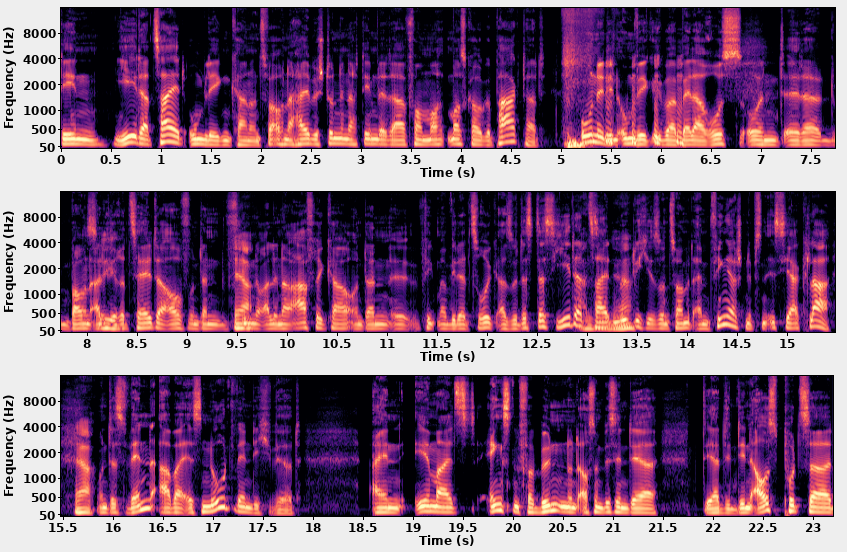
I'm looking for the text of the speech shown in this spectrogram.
den jederzeit umlegen kann und zwar auch eine halbe Stunde, nachdem der da vor Mo Moskau geparkt hat, ohne den Umweg über Belarus und äh, da bauen alle ihre Zelte auf und dann fliegen ja. noch alle nach Afrika und dann äh, fliegt man wieder zurück. Also dass das jederzeit Wahnsinn, möglich ist und zwar mit einem Fingerschnipsen ist ja klar. Ja. Und dass wenn aber es notwendig wird, einen ehemals engsten Verbündeten und auch so ein bisschen der, der den Ausputzer,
